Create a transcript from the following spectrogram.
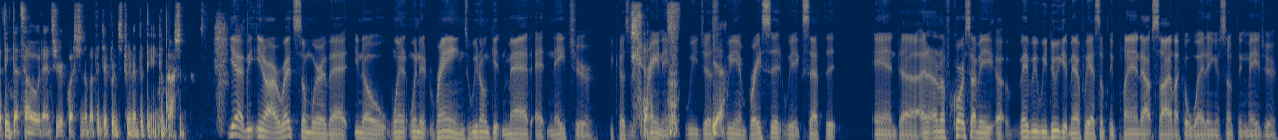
I think that's how I would answer your question about the difference between empathy and compassion. Yeah, you know, I read somewhere that you know when when it rains, we don't get mad at nature because it's raining. We just yeah. we embrace it, we accept it, and uh, and, and of course, I mean, uh, maybe we do get mad if we had something planned outside, like a wedding or something major,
